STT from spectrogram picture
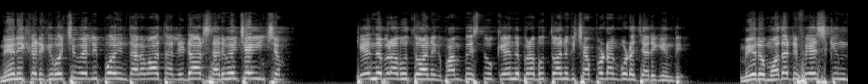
నేను ఇక్కడికి వచ్చి వెళ్ళిపోయిన తర్వాత లిడార్ సర్వే చేయించాం. కేంద్ర ప్రభుత్వానికి పంపిస్తూ కేంద్ర ప్రభుత్వానికి చెప్పడం కూడా జరిగింది. మీరు మొదటి ఫేజ్ కింద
